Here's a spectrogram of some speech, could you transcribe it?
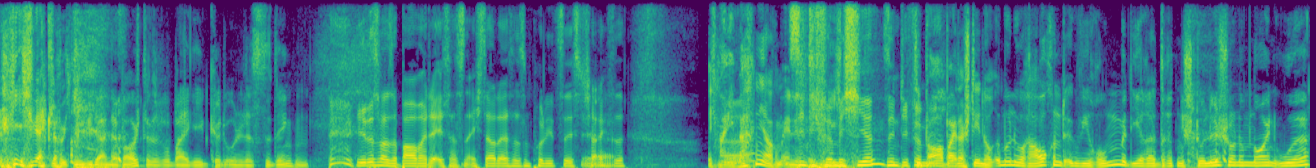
Ich werde, glaube ich, nie wieder an der Baustelle vorbeigehen können, ohne das zu denken. Jedes Mal so, Bauarbeiter, ist das ein echter oder ist das ein Polizist? Ja. Scheiße. Ich meine, die machen ja auch im Endeffekt. Sind die für mich hier? Sind die für Die mich? Bauarbeiter stehen auch immer nur rauchend irgendwie rum mit ihrer dritten Stulle schon um 9 Uhr.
